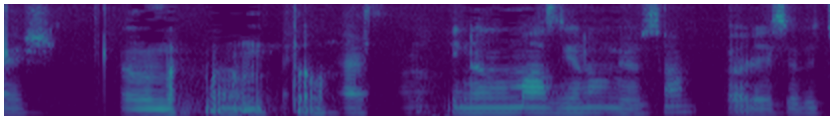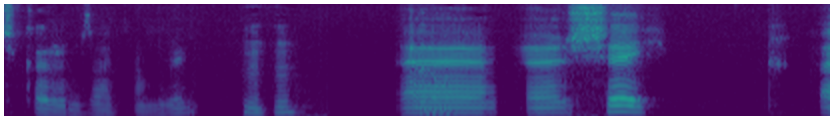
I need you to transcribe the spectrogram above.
Hayır. Anladım, anladım. Tamam. Eğer inanılmaz yanılmıyorsam öyleyse de çıkarım zaten burayı. Hı hı. Ee, e, şey e,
